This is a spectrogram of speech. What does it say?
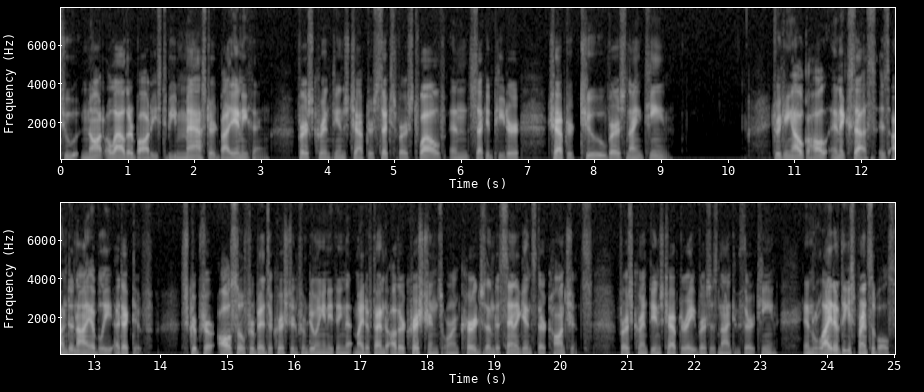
to not allow their bodies to be mastered by anything. 1 Corinthians chapter 6 verse 12 and 2 Peter chapter 2 verse 19. Drinking alcohol in excess is undeniably addictive. Scripture also forbids a Christian from doing anything that might offend other Christians or encourage them to sin against their conscience. 1 Corinthians chapter 8 verses 9 through 13. In light of these principles,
